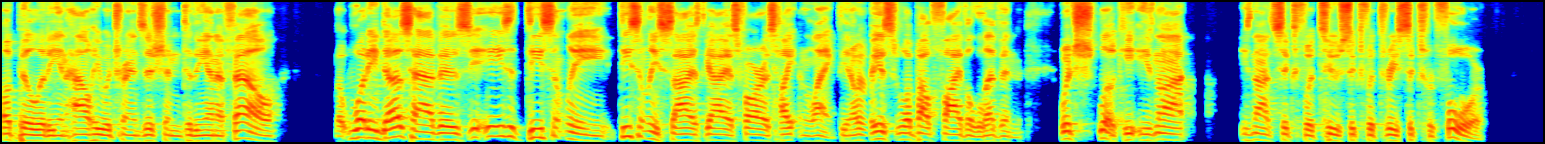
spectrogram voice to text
ability and how he would transition to the NFL. But what he does have is he's a decently decently sized guy as far as height and length. You know, he's about five eleven, which look he, he's not he's not six foot two, six foot three, six foot four,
